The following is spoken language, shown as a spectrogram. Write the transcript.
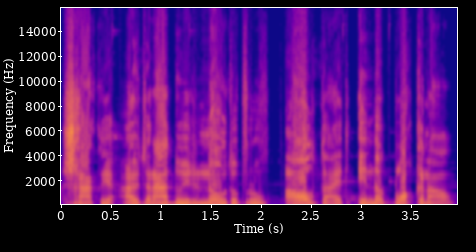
schakel je uiteraard, doe je de noodoproep altijd in dat blokkanaal.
